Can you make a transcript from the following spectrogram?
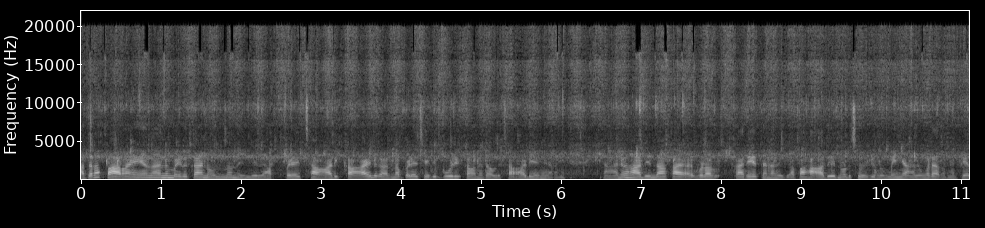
ആദറ പറയാനും എടുക്കാനും ഒന്നും നിന്നില്ല. അപ്പോഴേ ചാടി കായൽ കണ്ടപ്പോഴേ ചെരിപ്പൂരിക്ക വന്നിട്ട് അവൾ ചാടി അങ്ങ് ഇറങ്ങി. ഞാനും ആദ്യം എന്താ ഇവിടെ കരയിൽ തന്നെ നിൽക്കും. അപ്പോൾ ആദ്യം എന്നോട് ചോദിക്കുന്നു ഉമ്മയും ഞാനും കൂടെ ഇറങ്ങട്ടെ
